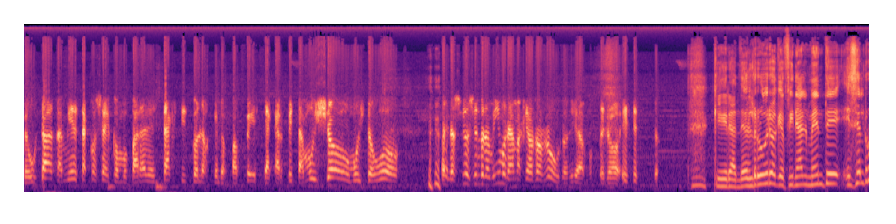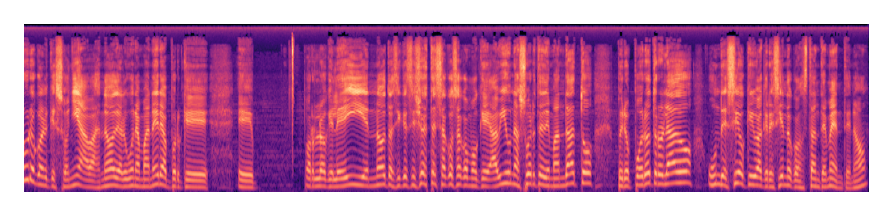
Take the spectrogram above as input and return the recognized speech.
Me gustaba también esa cosa de como parar el taxi con los que los papeles, la carpeta muy show, muy show off. Bueno, sigo siendo lo mismo, nada más que en otros rubros, digamos, pero ese estilo. Qué grande. El rubro que finalmente es el rubro con el que soñabas, ¿no? De alguna manera, porque eh, por lo que leí en notas y qué sé yo, está esa cosa como que había una suerte de mandato, pero por otro lado, un deseo que iba creciendo constantemente, ¿no?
